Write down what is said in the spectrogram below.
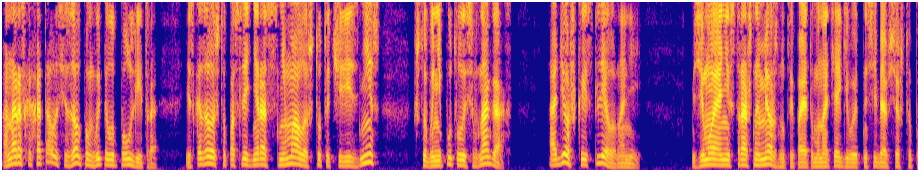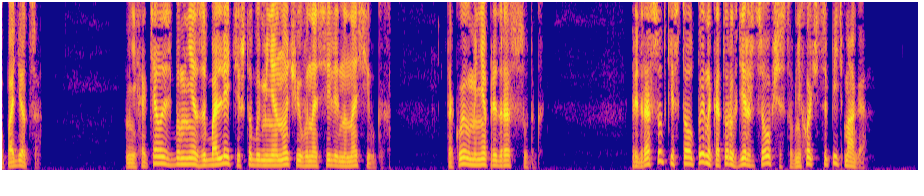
Она расхохоталась и залпом выпила пол-литра и сказала, что последний раз снимала что-то через низ, чтобы не путалась в ногах. Одежка истлела на ней. Зимой они страшно мерзнут и поэтому натягивают на себя все, что попадется. Не хотелось бы мне заболеть, и чтобы меня ночью выносили на носилках. Такой у меня предрассудок. Предрассудки столпы, на которых держится общество. Мне хочется пить мага.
